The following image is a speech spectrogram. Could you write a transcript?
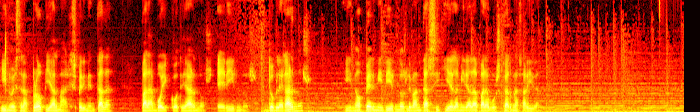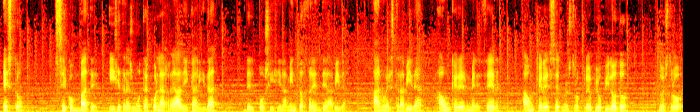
y nuestra propia alma experimentada para boicotearnos, herirnos, doblegarnos y no permitirnos levantar siquiera la mirada para buscar una salida. Esto se combate y se transmuta con la radicalidad del posicionamiento frente a la vida, a nuestra vida, a un querer merecer, a un querer ser nuestro propio piloto, nuestro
